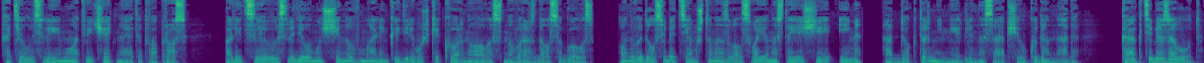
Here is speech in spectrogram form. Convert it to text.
Хотелось ли ему отвечать на этот вопрос? Полиция выследила мужчину в маленькой деревушке Корнуолла, снова раздался голос. Он выдал себя тем, что назвал свое настоящее имя, а доктор немедленно сообщил, куда надо. «Как тебя зовут?»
